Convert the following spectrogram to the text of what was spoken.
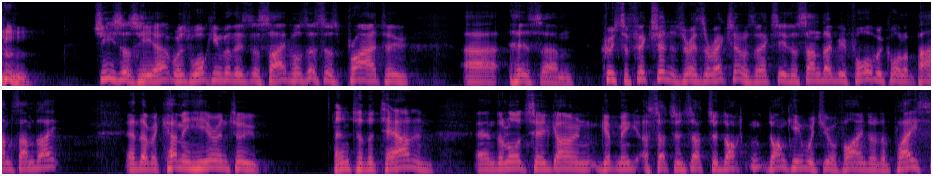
Jesus here was walking with his disciples. This is prior to uh, his um, crucifixion, his resurrection. It was actually the Sunday before. We call it Palm Sunday. And they were coming here into, into the town, and, and the Lord said, Go and get me a such and such a donkey, which you'll find at a place.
